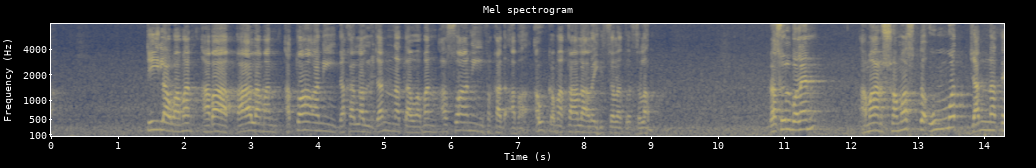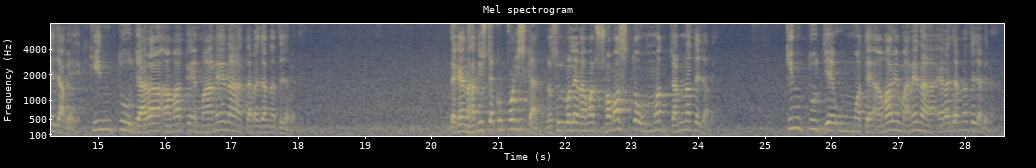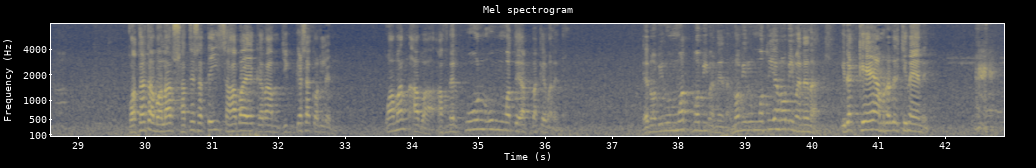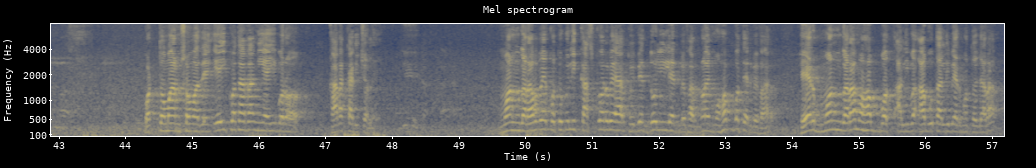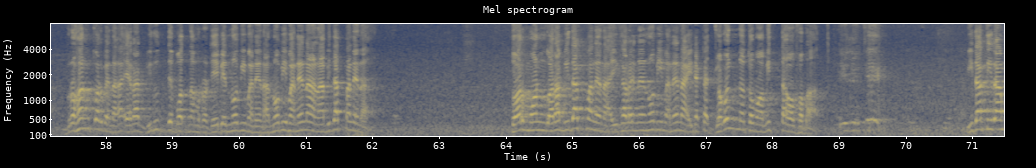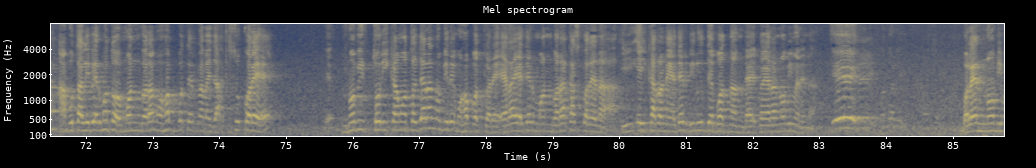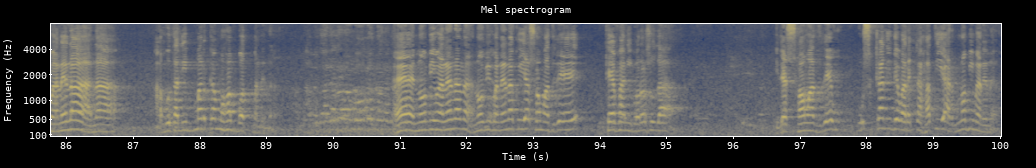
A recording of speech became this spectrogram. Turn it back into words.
সালাতু বলেন, আমার সমস্ত উম্মত জান্নাতে যাবে, কিন্তু যারা আমাকে মানে না, তারা জান্নাতে যাবে না। দেখেন, হাদিসটা খুব পরিষ্কার। রসুল বলেন, আমার সমস্ত উম্মত জান্নাতে যাবে, কিন্তু যে উম্মতে আমারে মানে না, এরা জান্নাতে যাবে না। কথাটা বলার সাথে সাথেই সাহাবায়ে কেরাম জিজ্ঞাসা করলেন, ওয়ামান আবা, আপনার কোন উম্মতে আপনাকে মানে না? এ নবীর উম্মত নবী মানে না, নবীর উম্মত ইয়া নবী মানে না এটা কে আমরা চিনে এনে? বর্তমান সমাজে এই কথাটা নিয়েই বড় কারাকারি চলে। মন গড়াভাবে কতগুলি কাজ করবে আর কইবে দলিলের ব্যাপার নয়, মহব্বতের ব্যাপার। হের মন গড়া মহব্বত আলিবা আবু তালিবের মতো যারা গ্রহণ করবে না, এরা বিরুদ্ধে বদনাম রটে। এবে নবী মানে না, নবী মানে না না বিদাত মানে না। তোর মন গড়া বিদাত মানে না, এই কারণে নবী মানে না, এটা একটা জঘন্যতম মিথ্যা অপবাদ। বিদাতিরাম আবু তালিবের মতো মন গড়া মহব্বতের নামে যা কিছু করে নবীর তরিকা মতো যারা নবীরে মহব্বত করে, এরা এদের মন গড়া কাজ করে না। এই কারণে এদের বিরুদ্ধে বদনাম দেয় এরা নবী মানে না। বলেন নবী মানে না না আবু তালিব মার্কা মহব্বত মানে না। হ্যাঁ নবী মানে না না, নবী মানে না কইয়া সমাজ রে খেফানি বড় সুদা। এটা সমাজ রে উস্কানি দেওয়ার একটা হাতিয়ার, নবী মানে না।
